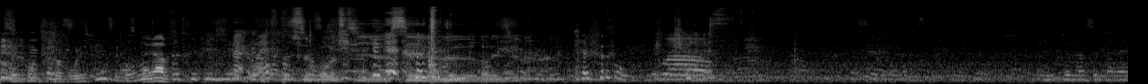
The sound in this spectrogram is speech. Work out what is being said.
c'est pas grave. C'est bon le petit C bleu dans les yeux. Demain c'est pareil,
